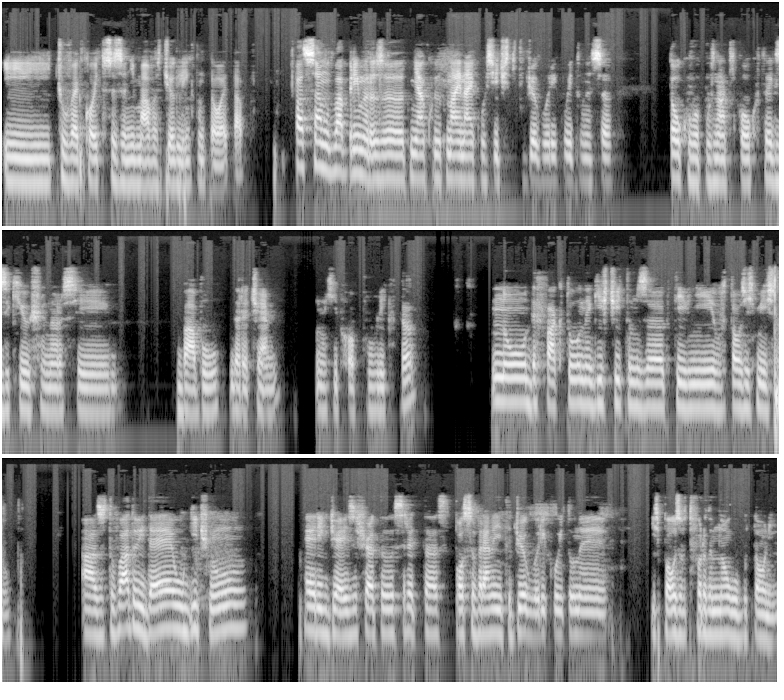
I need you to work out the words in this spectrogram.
и човек, който се занимава с джъглинг на този етап. Това са само два примера за някои от най-най-класическите джъглери, които не са толкова познати, колкото Executioners и бабо, да речем, на хип-хоп публиката, но де-факто не ги считам за активни в този смисъл. А за това дойде логично Ерик Джей, защото сред по-съвременните джъглери, които не използват твърде много бутони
